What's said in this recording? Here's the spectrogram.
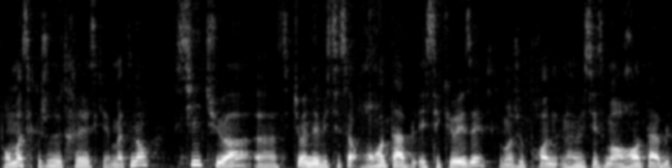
pour moi, c'est quelque chose de très risqué. Maintenant, si tu, as, euh, si tu un investisseur rentable et sécurisé, parce que moi, je prends l'investissement rentable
